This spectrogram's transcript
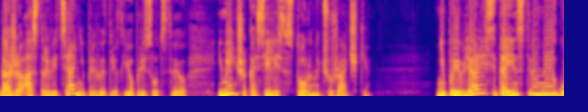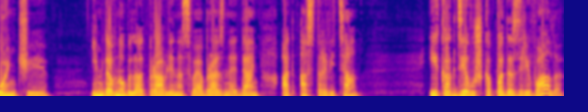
Даже островитяне привыкли к ее присутствию и меньше косились в сторону чужачки не появлялись и таинственные гончие. Им давно была отправлена своеобразная дань от островитян. И, как девушка подозревала,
